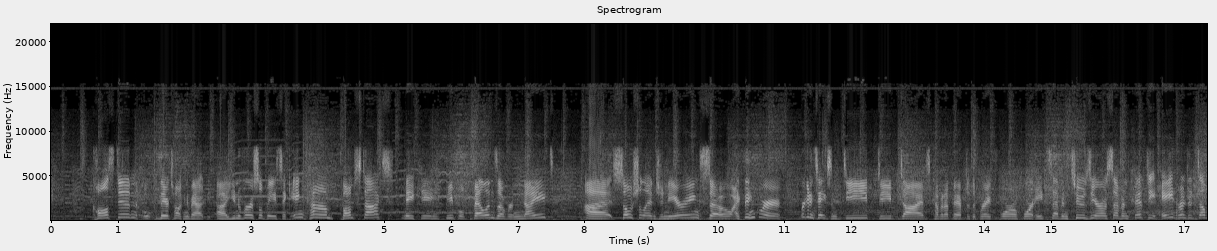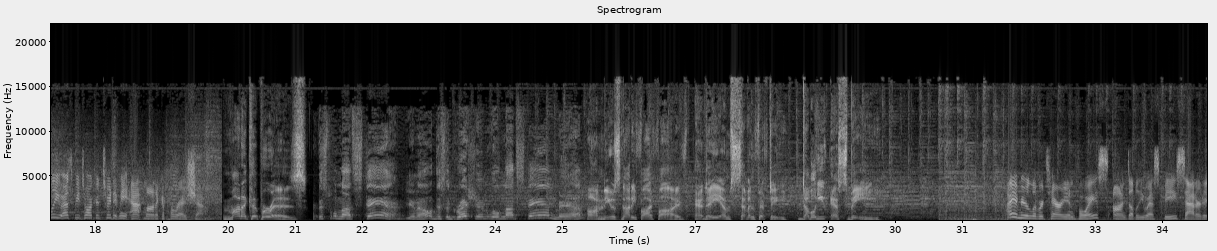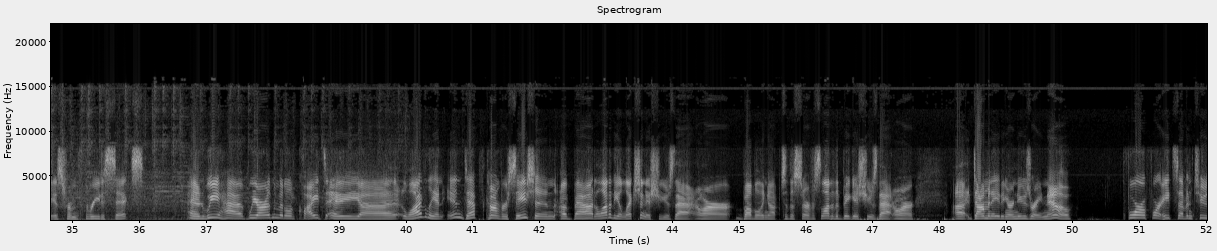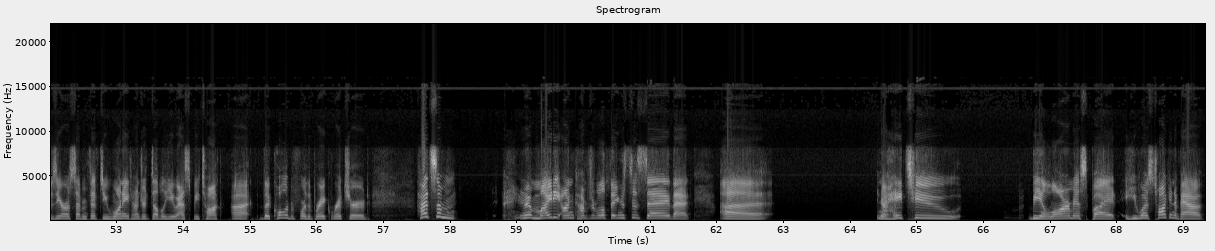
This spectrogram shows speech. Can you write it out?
Colston, they're talking about uh, universal basic income, bump stocks, making people felons overnight, uh, social engineering. So I think we're we're going to take some deep, deep dives coming up after the break. 404 872 0750 800 WSB Talker. Tweet at me at Monica Perez Show. Monica Perez This will not stand, you know? This aggression will not stand, man. on News 95.5 and AM 750 WSB. I am your libertarian voice on WSB Saturdays from 3 to 6. And we have we are in the middle of quite a uh, lively and in-depth conversation about a lot of the election issues that are bubbling up to the surface. A lot of the big issues that are uh, dominating our news right now. 404-872-0750 1-800-WSB Talk. Uh, the caller before the break, Richard, had some you know, mighty uncomfortable things to say that uh you know, hate to be alarmist, but he was talking about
